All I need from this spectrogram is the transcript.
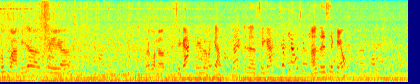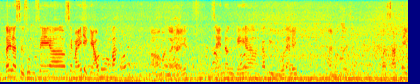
Thông qua cái ờ, xe ờ, ta gọi là xe gác. Đây là bác nhỉ? Đây là xe gác. Sẽ kéo sẽ à, đây là xe kéo đây là sử dụng xe ờ, xe máy để kéo đúng không bác? Đó mọi người thấy. Sẽ nâng cái ờ, các bì lúa này lên. Đây mọi người sẽ quan sát thêm.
